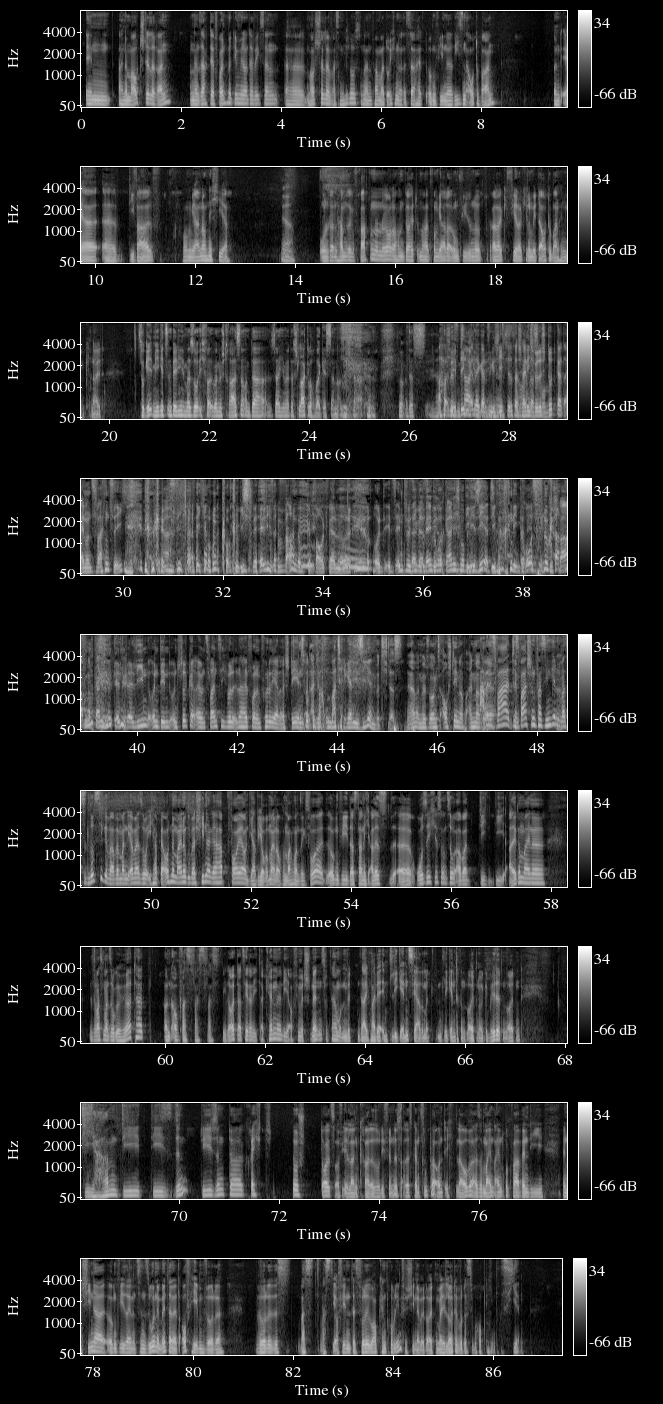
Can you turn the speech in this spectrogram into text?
in eine Mautstelle ran und dann sagt der Freund, mit dem wir da unterwegs sind, äh, Mautstelle, was ist denn hier los? Und dann fahren wir durch und dann ist da halt irgendwie eine riesen Autobahn. Und er, äh, die war vom Jahr noch nicht hier. ja. Und dann haben sie gefragt und dann, ja, dann haben sie halt innerhalb vom Jahr da irgendwie so eine 300, 400 Kilometer Autobahn hingeknallt. So geht, mir geht's in Berlin immer so, ich fahre über eine Straße und da sage ich immer, das Schlagloch war gestern noch nicht da. So, das Aber das Ding Tag an der ganzen Berlin. Geschichte Das ist wahrscheinlich auch würde. Stuttgart 21, du könntest dich gar nicht umgucken, wie schnell dieser Bahnhof gebaut werden würde. Und jetzt inklusive Da- da werden die noch gar nicht mobilisiert. Die, die machen den Großflughafen noch gar nicht in. Berlin und den und Stuttgart 21 würde innerhalb von einem Vierteljahr da stehen. Es wird einfach materialisieren, wird sich das. Ja, man wird morgens aufstehen und auf einmal. Aber das war, das war schon faszinierend, was das Lustige war, wenn man ja immer so, ich habe ja auch eine Meinung über China gehabt vorher und die habe ich auch immer noch, machen wir uns nichts vor, irgendwie, dass da nicht alles äh, rosig ist und so, aber die, die allgemeine, so was man so gehört hat und auch was, was, was die Leute erzählen, die ich da kenne, die auch viel mit Studenten zu tun haben und mit, sag ich mal, der Intelligenz, ja, also mit intelligenteren Leuten und gebildeten Leuten, die haben, die, die sind, die sind da recht so stolz auf ihr Land gerade so. Die finden das alles ganz super und ich glaube, also mein Eindruck war, wenn die, wenn China irgendwie seine Zensuren im Internet aufheben würde, würde das, was, was die auf jeden, das würde überhaupt kein Problem für China bedeuten, weil die Leute würde es überhaupt nicht interessieren.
